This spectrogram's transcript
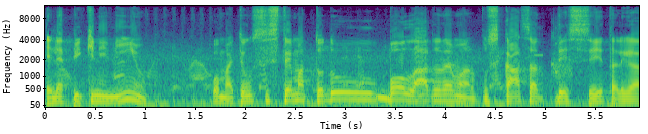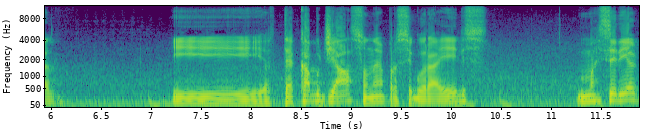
Ele é pequenininho. Pô, mas tem um sistema todo bolado, né, mano? Pros caça descer, tá ligado? E até cabo de aço, né? Pra segurar eles. Mas seria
